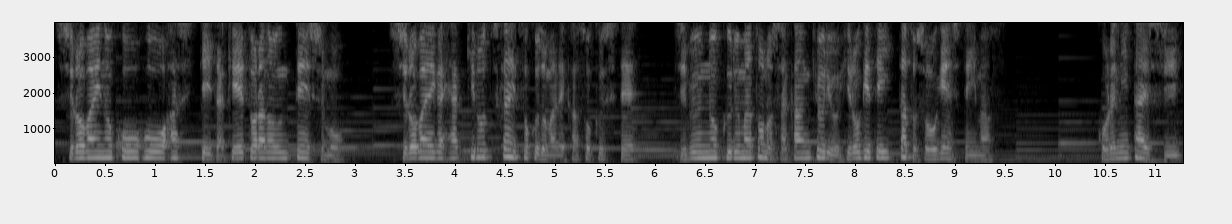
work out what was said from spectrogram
白バイの後方を走っていた軽トラの運転手も、白バイが100キロ近い速度まで加速して、自分の車との車間距離を広げていったと証言しています。これに対し、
